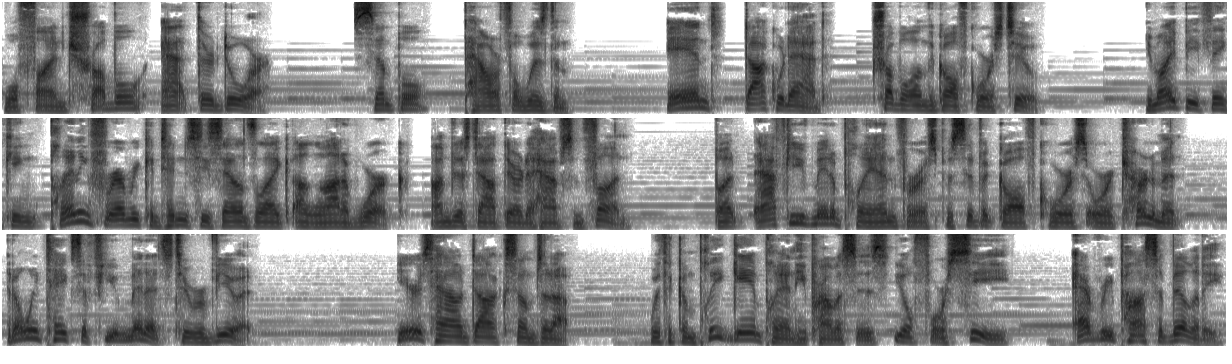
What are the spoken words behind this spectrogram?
will find trouble at their door. Simple powerful wisdom. And Doc would add, trouble on the golf course too. You might be thinking, planning for every contingency sounds like a lot of work. I'm just out there to have some fun. But after you've made a plan for a specific golf course or a tournament, it only takes a few minutes to review it. Here's how Doc sums it up. With a complete game plan, he promises, you'll foresee every possibility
